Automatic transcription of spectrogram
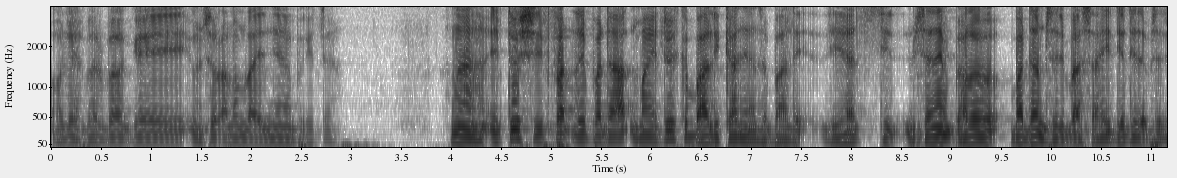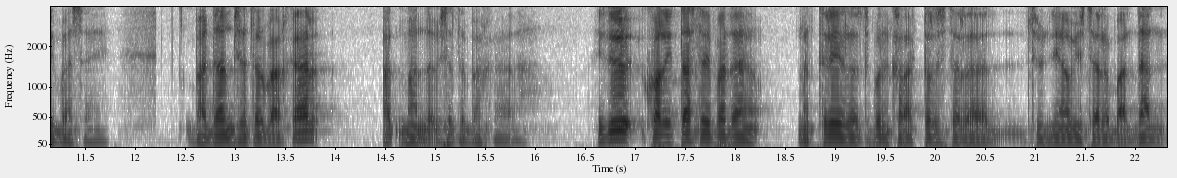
Oleh berbagai unsur alam lainnya begitu. Nah itu sifat daripada atma itu kebalikannya sebalik. Dia misalnya kalau badan bisa dibasahi dia tidak bisa dibasahi. Badan bisa terbakar atma tidak bisa terbakar. Itu kualitas daripada material ataupun karakter secara duniawi, secara badan.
